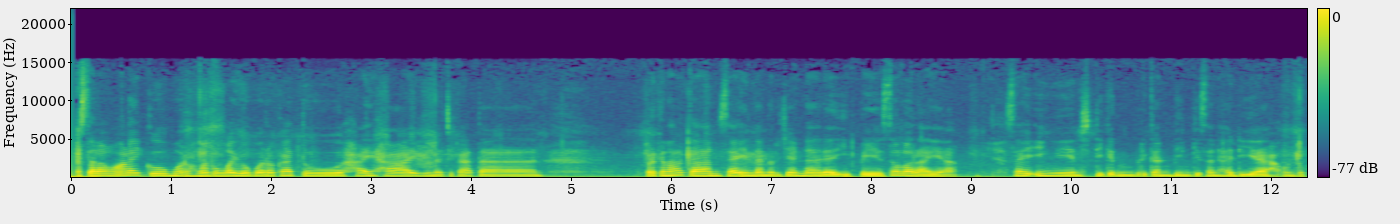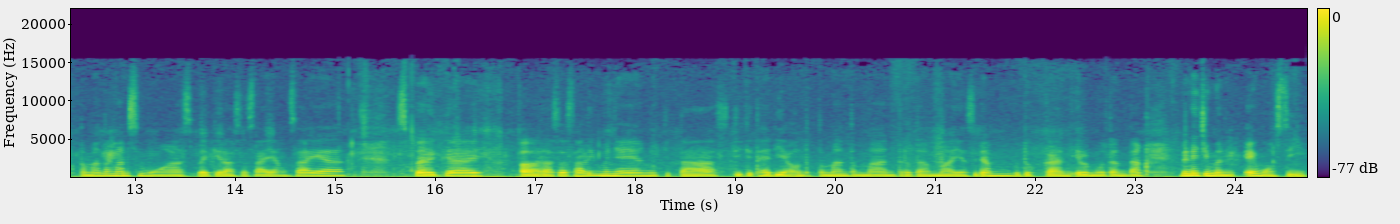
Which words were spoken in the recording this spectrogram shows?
Assalamualaikum warahmatullahi wabarakatuh. Hai hai Bunda Cekatan Perkenalkan saya Intan Nurjana dari IP Solo Raya. Saya ingin sedikit memberikan bingkisan hadiah untuk teman-teman semua Sebagai rasa sayang saya Sebagai uh, rasa saling menyayangi kita. Sedikit hadiah untuk teman-teman Terutama yang sedang membutuhkan ilmu tentang manajemen emosi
